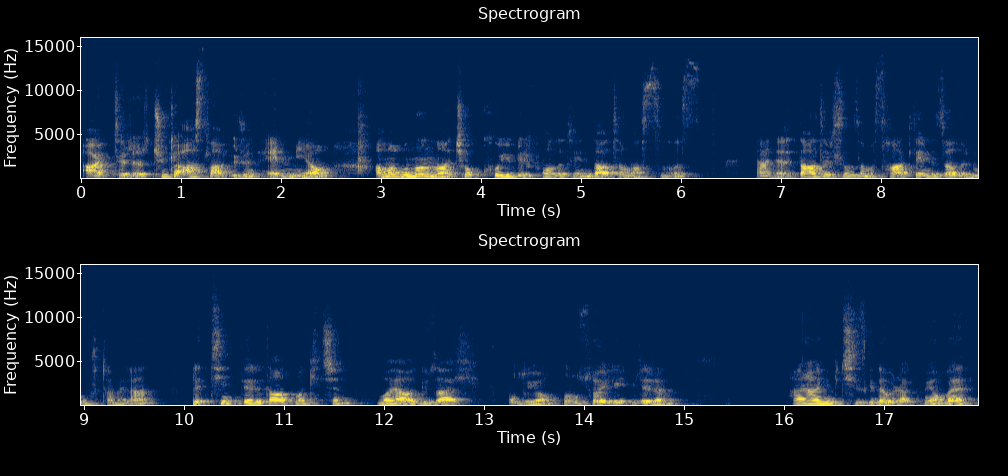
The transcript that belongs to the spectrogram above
arttırır. Çünkü asla ürün emmiyor. Ama bununla çok koyu bir fondöteni dağıtamazsınız. Yani dağıtırsınız ama saatlerinizi alır muhtemelen. Böyle tintleri dağıtmak için bayağı güzel oluyor. Onu söyleyebilirim. Herhangi bir çizgi de bırakmıyor ve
